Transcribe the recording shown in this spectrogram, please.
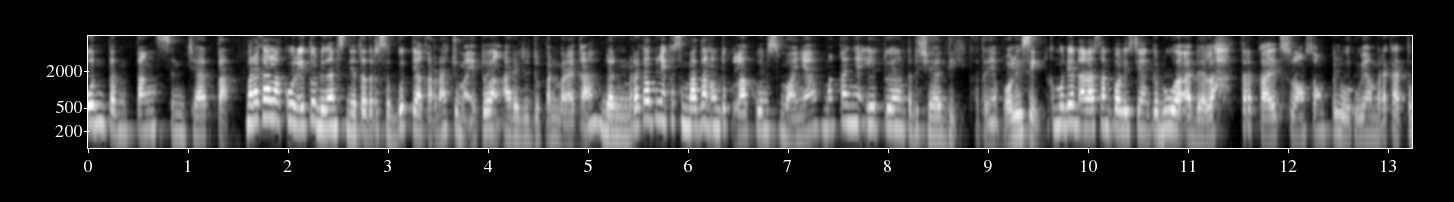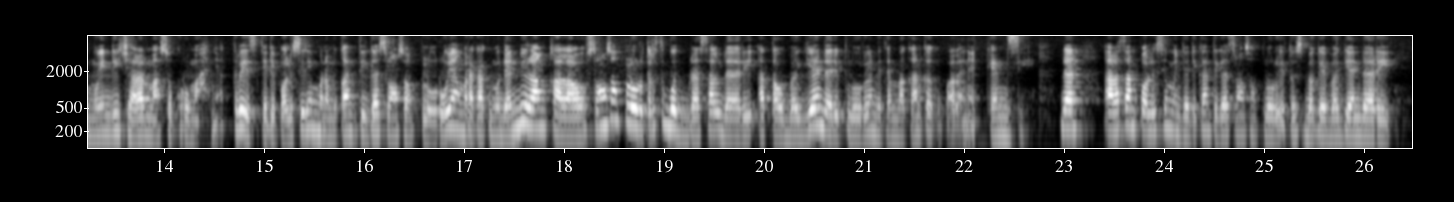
apa pun tentang senjata. Mereka lakuin itu dengan senjata tersebut ya karena cuma itu yang ada di depan mereka dan mereka punya kesempatan untuk lakuin semuanya, makanya itu yang terjadi, katanya polisi. Kemudian alasan polisi yang kedua adalah terkait selongsong peluru yang mereka temuin di jalan masuk rumahnya Chris. Jadi polisi ini menemukan tiga selongsong peluru yang mereka kemudian bilang kalau selongsong peluru tersebut berasal dari atau bagian dari peluru yang ditembakkan ke kepalanya Kenzie. Dan alasan polisi menjadikan tiga selongsong peluru itu sebagai bagian dari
